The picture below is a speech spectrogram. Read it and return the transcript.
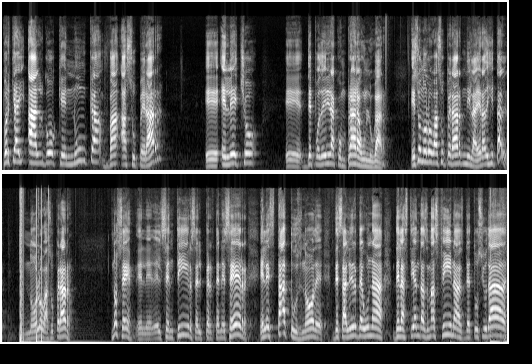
Porque hay algo que nunca va a superar eh, el hecho eh, de poder ir a comprar a un lugar. Eso no lo va a superar ni la era digital. No lo va a superar no sé, el, sentirse, el pertenecer, el estatus, ¿no? De, salir de una de las tiendas más finas de tu ciudad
